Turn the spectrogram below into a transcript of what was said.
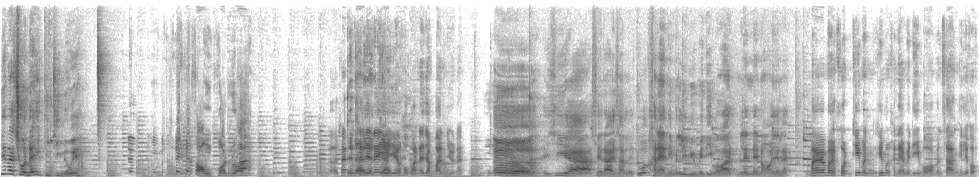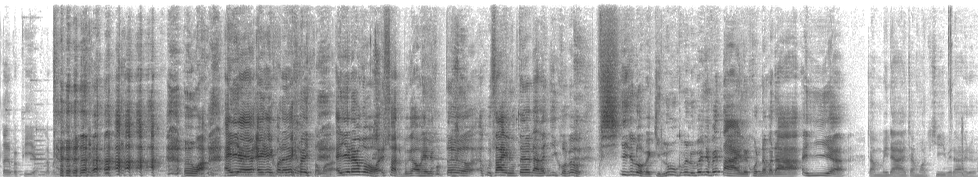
ที่น่าชวนได้อีกจริงๆนะเว้ยมัน ได้แค่สองคนวะ เออถ้าเสีเกิยดดายได้จัดเยอะๆผมว่าน่าจะมันอยู่นะ เออไอ้เหี้ยเสียดายสัตว์เลยกูว่าคะแนนที่มันรีวิวไม่ดีเพราะว่าเล่นได้น้อยนี่แหละ ไม่ไม่ไม่คนที่มันที่มันคะแนนไม่ดีเพราะว่ามันสร้างเฮลิคอปเตอร์แบบพี่อะแล้วมัน เออว่ะไอ้เหี้ยไอ้ไอ้คนนั้นไอ้โอ้โหสว่าง ไอ้เหี้ยนั่นก็บอกว่าไอ้สัตว์มึงเอาเฮลิคอปเตอร์กูสร้างเฮลิคอปเตอร์ได้แล้วยิงคนไม่บอกยิงจรวดไปกี่ลูกก็ไม่รู้ไม่ยังไม่ตายเลยคนธรรมดาไอ้เหี้ยจำไม่ได้จำฮอตคีย์ไม่ได้ด้วย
